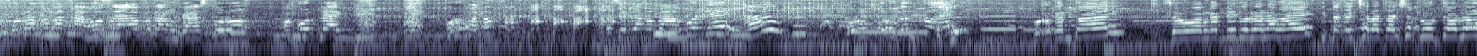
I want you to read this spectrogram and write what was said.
Puro mga tao sa Batangas, puro pagod lang. Puro Kasi nakapagod eh. ay, Puro puro ganito eh. puro ganito ay. So hanggang dito na lang ay, kita-kitsa na tayo sa Pluto no?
